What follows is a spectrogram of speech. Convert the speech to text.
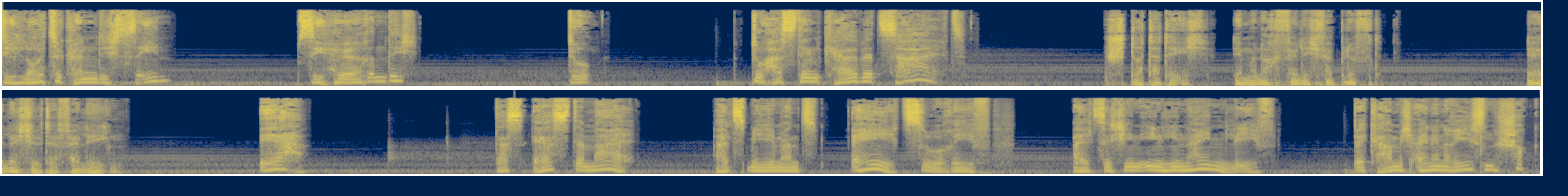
Die Leute können dich sehen? Sie hören dich? Du... Du hast den Kerl bezahlt, stotterte ich, immer noch völlig verblüfft. Er lächelte verlegen. Ja. Das erste Mal, als mir jemand ey zurief, als ich in ihn hineinlief, bekam ich einen Riesenschock.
